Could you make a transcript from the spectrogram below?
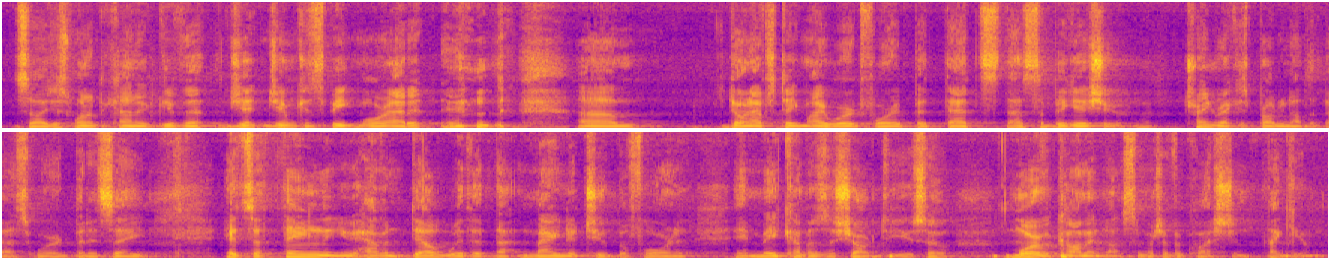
So I just wanted to kind of give that, Jim can speak more at it. and um, You don't have to take my word for it, but that's, that's a big issue. Train wreck is probably not the best word, but it's a, it's a thing that you haven't dealt with at that magnitude before, and it, it may come as a shock to you. So more of a comment, not so much of a question. Thank you.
